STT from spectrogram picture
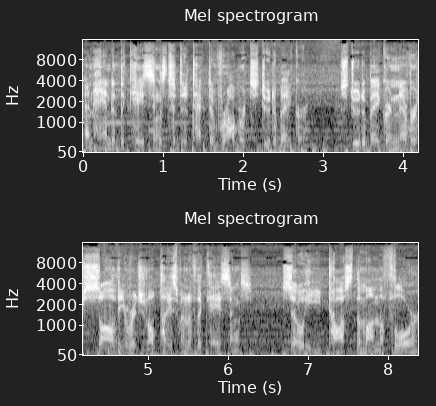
and handed the casings to Detective Robert Studebaker. Studebaker never saw the original placement of the casings, so he tossed them on the floor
